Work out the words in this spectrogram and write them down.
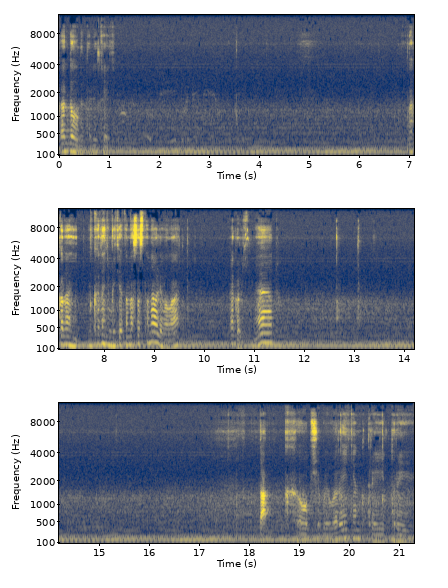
Как долго-то лететь? Ну когда, ну когда-нибудь это нас останавливало, а? Мне кажется, нет. Так, общий боевой рейтинг 3-3.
